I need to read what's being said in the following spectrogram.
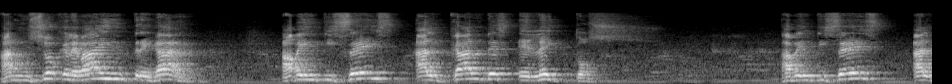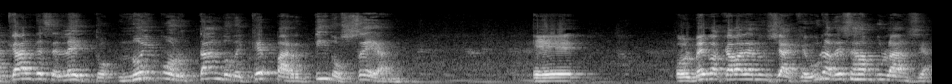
anunció que le va a entregar a 26 alcaldes electos. A 26 alcaldes electos, no importando de qué partido sean, eh, Olmedo acaba de anunciar que una de esas ambulancias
